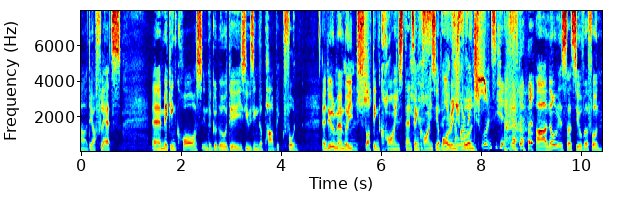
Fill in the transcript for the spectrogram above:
uh, their flats, and making calls in the good old days using the public phone. And do you remember gosh. slotting coins, 10 cent coins in The the orange phone? Orange phones? phones, yes. Uh, no, it's a silver phone.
